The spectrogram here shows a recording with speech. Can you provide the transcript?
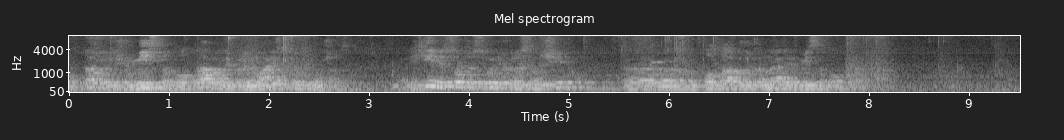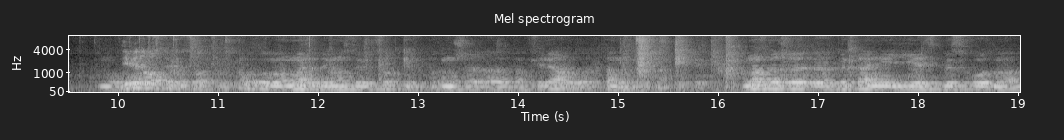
Полтави, якщо місто Полтава не приймає в цьому участь. Який відсоток сьогодні користувачів е, Полтави водоканалі міста Полтава? Ну, 90%. Ну, майже 90%, тому що е, там філіали, там можна знати. У нас навіть питання є безходно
